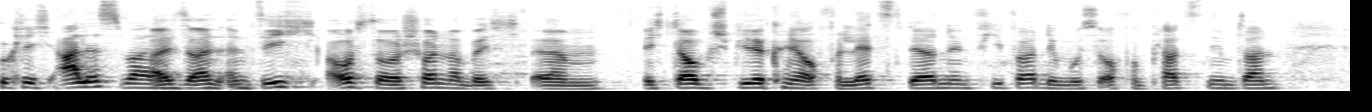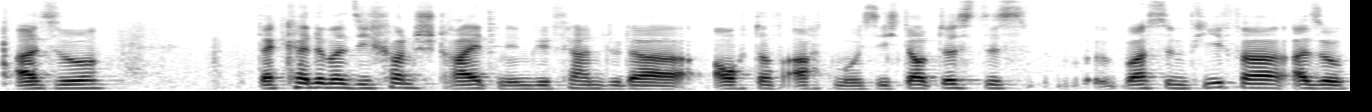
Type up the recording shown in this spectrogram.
wirklich alles, weil Also an, an sich Ausdauer schon, aber ich, ähm, ich glaube, Spieler können ja auch verletzt werden in FIFA, den musst du auch vom Platz nehmen dann. Also da könnte man sich schon streiten, inwiefern du da auch darauf achten musst. Ich glaube, das ist das, was im FIFA, also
